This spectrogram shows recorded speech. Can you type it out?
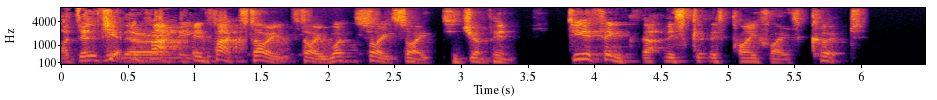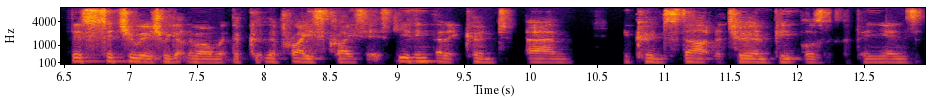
I don't think in fact, any... in fact, sorry, sorry, what, sorry, sorry to jump in. Do you think that this this price rise could, this situation we got at the moment, the, the price crisis, do you think that it could um, it could start to turn people's opinions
